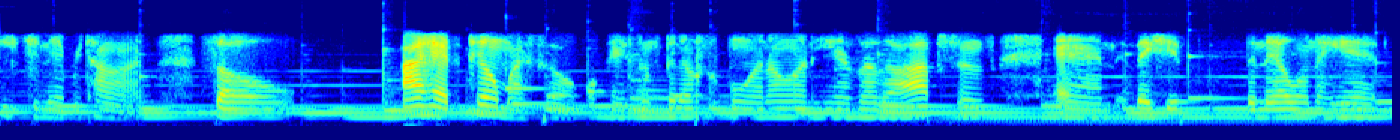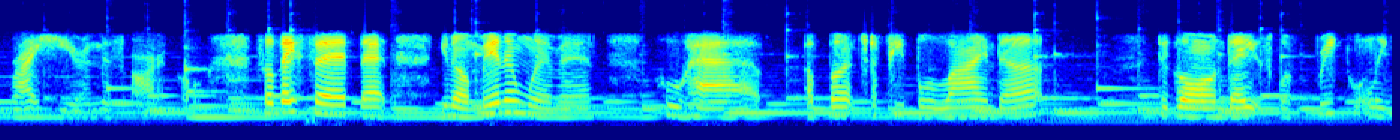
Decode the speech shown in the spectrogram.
each and every time. So I had to tell myself, okay, something else is going on. He has other options, and they hit the nail on the head right here in this article. So they said that, you know, men and women who have a bunch of people lined up to go on dates will frequently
